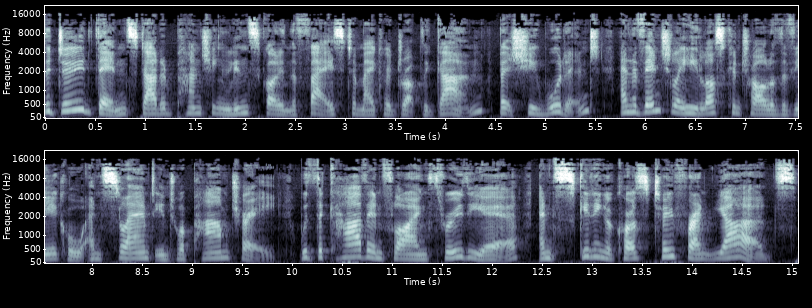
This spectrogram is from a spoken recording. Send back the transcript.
The dude then started punching Linscott in the face to make her drop the gun, but she wouldn't, and eventually he lost control of the vehicle and slammed into a palm tree, with the car then flying through the air and skidding across two front yards.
